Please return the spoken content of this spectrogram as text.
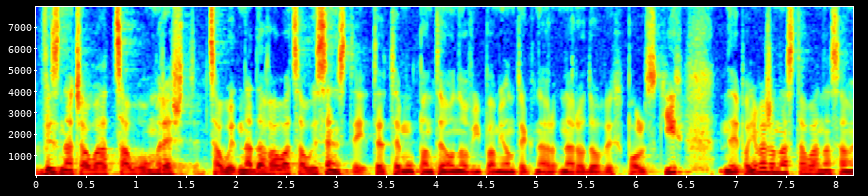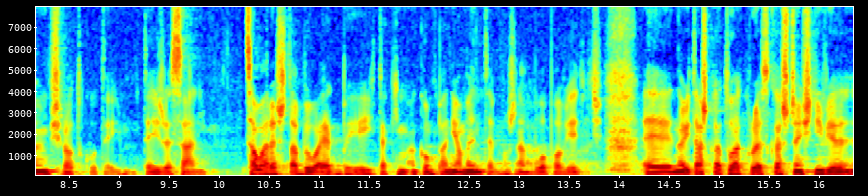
wyznaczała całą resztę, cały, nadawała cały sens tej, te, temu panteonowi pamiątek narodowych polskich, e, ponieważ ona stała na samym środku tej, tejże sali. Cała reszta była jakby jej takim akompaniamentem, można było powiedzieć. E, no i ta szkatuła królewska szczęśliwie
